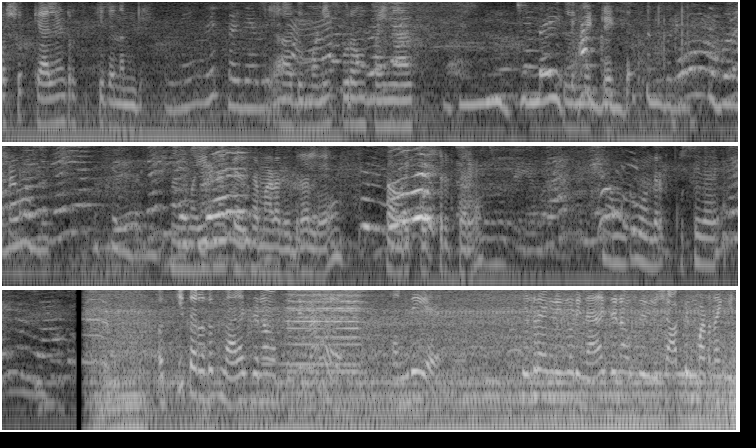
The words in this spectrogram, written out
ವರ್ಷದ ಕ್ಯಾಲೆಂಡರ್ ಸಿಕ್ಕಿದೆ ನಮಗೆ. ಅದು ಮಣಿಪುರಂ ಫೈನಾನ್ಸ್ ಲಿಮಿಟೆಡ್. ನಮ್ಮ ಐದನೇ ಕೆಲಸ ಮಾಡೋದು ಇದರಲ್ಲಿ. ಸಾವಿರ ಕೊಟ್ಟಿರ್ತಾರೆ. ನಮಗೂ ಒಂದ್ರ ಕೊಟ್ಟಿದ್ದಾರೆ. ಅಕ್ಕಿ ತರೋದಕ್ಕೆ ನಾಲ್ಕು ಜನ ಹೋಗ್ತಿದ್ದಿಲ್ಲ ಅಂಗಡಿಗೆ. ಚಿಲ್ಲರೆ ಅಂಗಡಿ ನೋಡಿ ನಾಲ್ಕು ಜನ ಹೋಗ್ತಿದ್ವಿ ಶಾಪಿಂಗ್ ಮಾಡ್ದಂಗೆ.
